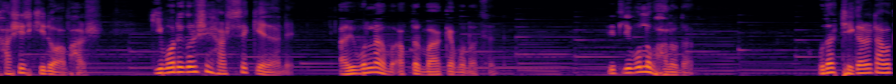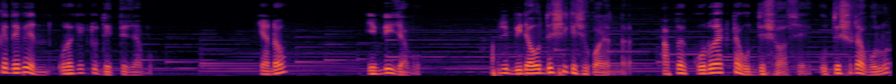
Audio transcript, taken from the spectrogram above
হাসির ক্ষীণ আভাস। কি মনে করে সে হাসছে কে জানে? আমি বললাম, আপনার মা কেমন আছেন? তিতলি বলল, ভালো না। ওনার ঠিকানাটা আমাকে দেবেন? ওনাকে একটু দেখতে যাব। কেন? এমনি যাব। আপনি বিনা উদ্দেশ্যে কিছু করেন না। আপনার কোনো একটা উদ্দেশ্য আছে। উদ্দেশ্যটা বলুন,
